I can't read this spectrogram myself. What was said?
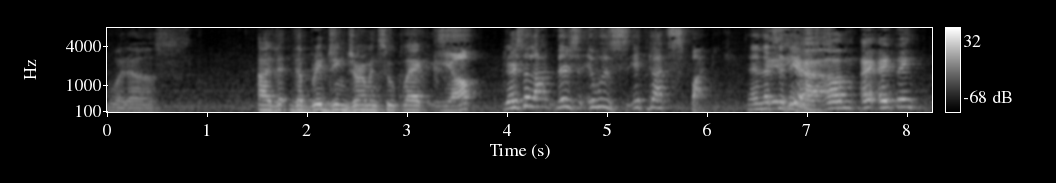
what else? uh, the, the bridging German suplex. Yup. There's a lot. There's it was it got spotty, and that's the thing. Yeah, um, I, I think s-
